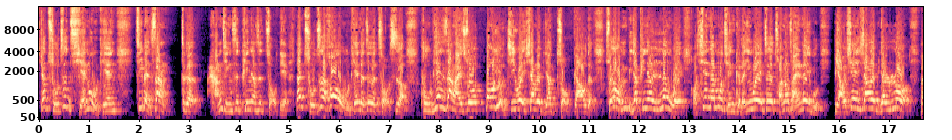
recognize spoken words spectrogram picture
就处置前五天基本上。这个行情是偏向是走跌，但处置后五天的这个走势哦，普遍上来说都有机会相对比较走高的，所以我们比较偏向认为哦，现在目前可能因为这个传统产业类股表现相对比较弱，那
